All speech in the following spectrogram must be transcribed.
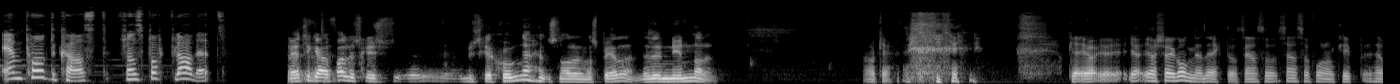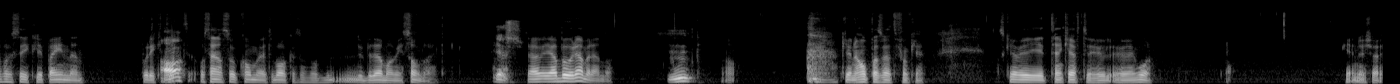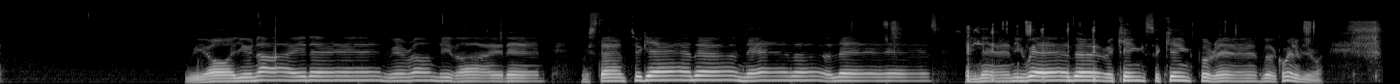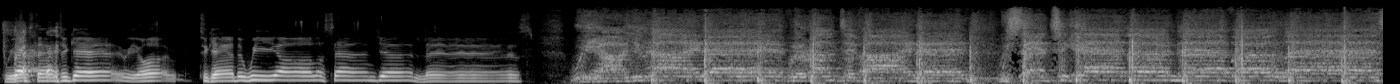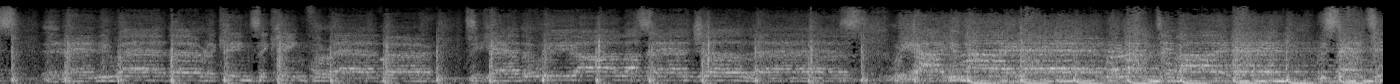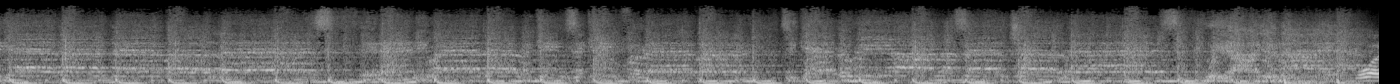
En podcast från Sportbladet. Men jag tycker i alla fall du ska, du ska sjunga den snarare än att spela den. Eller nynna den. Okej. Okej, jag, jag, jag kör igång den direkt då. Sen så, sen så får de klipp, sen får klippa in den på riktigt. Ja. Och sen så kommer jag tillbaka så får du bedöma min sång då. helt. Yes. Så jag, jag börjar med den då. Mm. Okej, nu hoppas vi att det funkar. Ska vi tänka efter hur, hur den går. Okej, nu kör vi. We are united, we're undivided. We stand together, nevertheless In any weather, a king's a king forever. Kom igen nu Bjurman! We all stand together, we are together we are Los Angeles. We are united, we're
